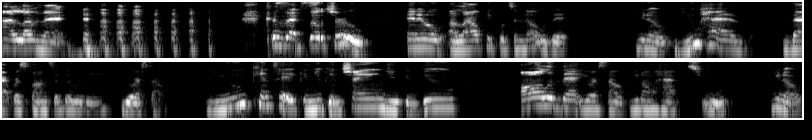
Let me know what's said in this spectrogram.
I love that. Because that's so true. And it'll allow people to know that, you know, you have that responsibility yourself. You can take and you can change, you can do all of that yourself. You don't have to, you know,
